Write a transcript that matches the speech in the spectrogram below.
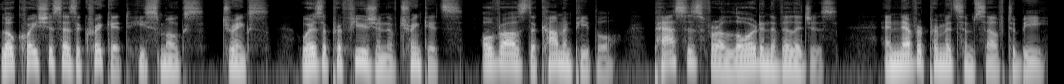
Loquacious as a cricket, he smokes, drinks, wears a profusion of trinkets, overawes the common people, passes for a lord in the villages, and never permits himself to be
